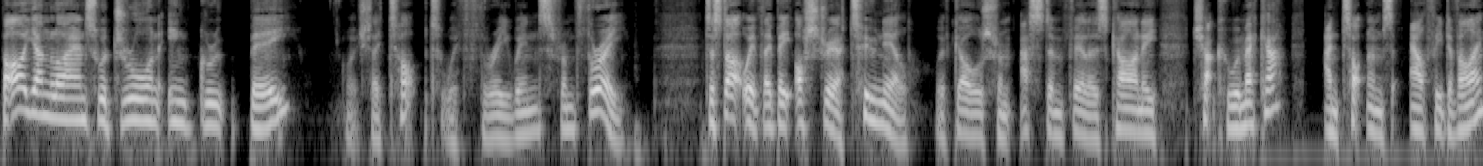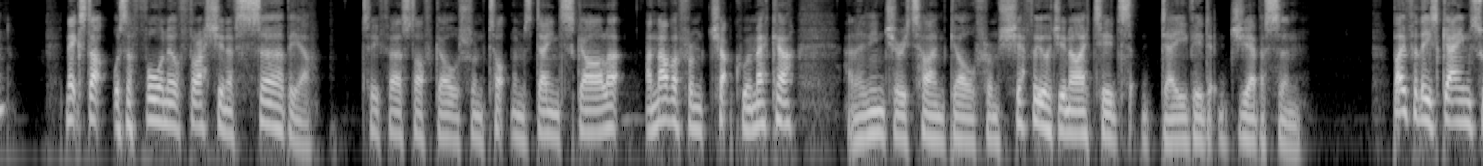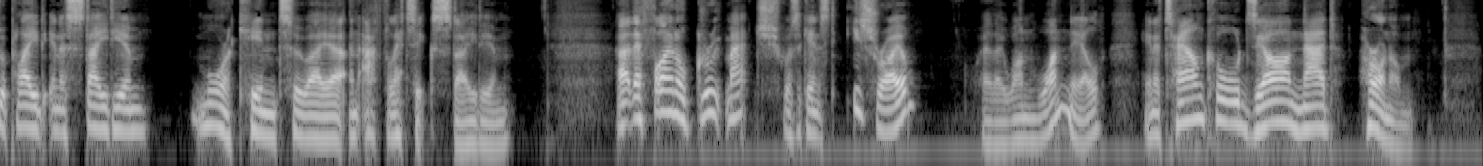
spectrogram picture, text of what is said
But our young lions were drawn in Group B, which they topped with three wins from three. To start with, they beat Austria 2-0 with goals from Aston Villa's Carney Chukwuemeka and Tottenham's Alfie Devine. Next up was a 4-0 thrashing of Serbia. Two first half goals from Tottenham's Dane Scarlett, another from Chukwuemeka, and an injury time goal from Sheffield United's David Jebbison. Both of these games were played in a stadium more akin to a uh, an athletics stadium. Uh, their final group match was against Israel, where they won 1-0 in a town called Ziar Nad Hronom.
